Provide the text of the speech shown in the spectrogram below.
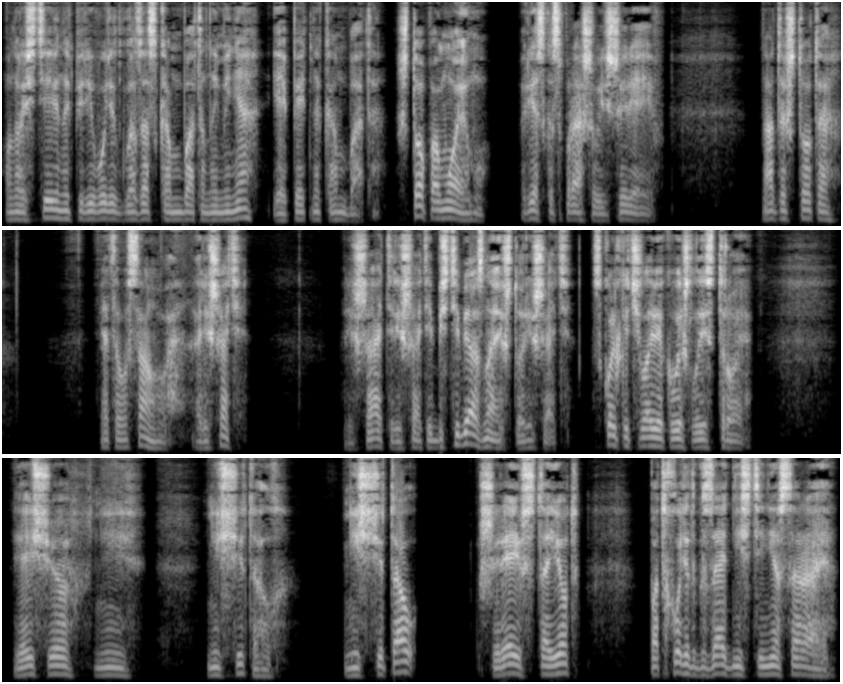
Он растерянно переводит глаза с комбата на меня и опять на комбата. Что, по-моему? резко спрашивает Ширяев. Надо что-то этого самого решать. Решать, решать. И без тебя знаешь, что решать. Сколько человек вышло из строя? Я еще не не считал. Не считал. Ширяев встает, подходит к задней стене сарая.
